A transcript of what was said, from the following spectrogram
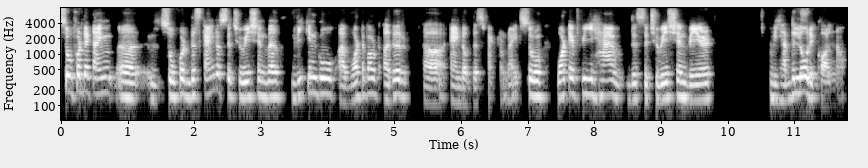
so for the time uh, so for this kind of situation well we can go uh, what about other uh, end of the spectrum right? So what if we have this situation where we have the low recall now?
